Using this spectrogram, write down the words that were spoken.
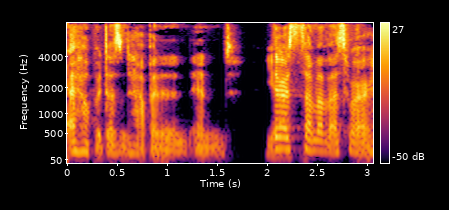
I hope it doesn't happen, and and Yeah. there's some of us who are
